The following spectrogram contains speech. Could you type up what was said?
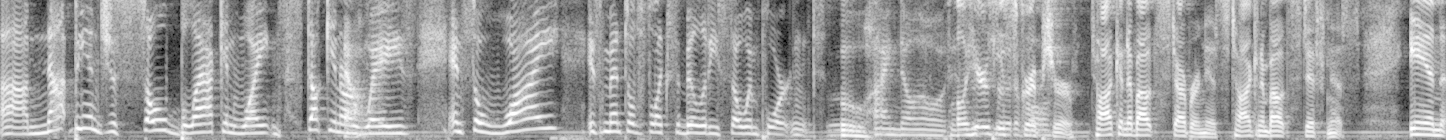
um, not being just so black and white and stuck in our ways. And so, why? Is mental flexibility so important? Ooh. I know. well, here's a scripture talking about stubbornness, talking about stiffness. In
